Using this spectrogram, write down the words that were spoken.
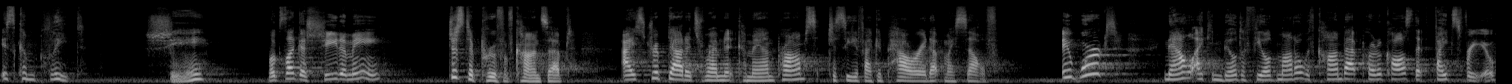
is complete. She? Looks like a she to me. Just a proof of concept. I stripped out its remnant command prompts to see if I could power it up myself. It worked! Now I can build a field model with combat protocols that fights for you.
